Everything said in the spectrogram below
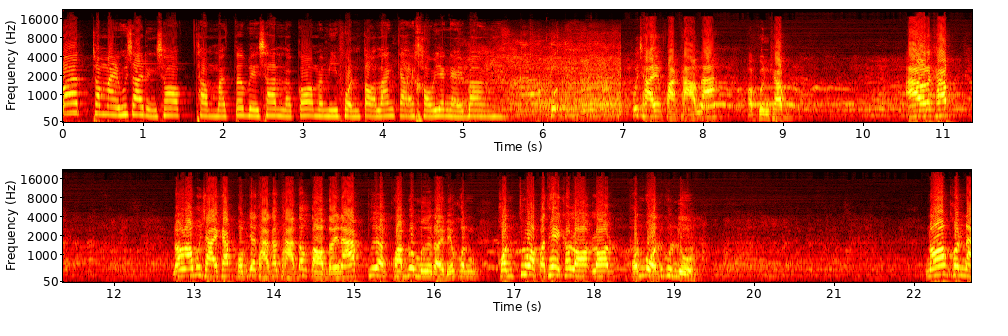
ว่าทำไมผู้ชายถึงชอบทำมาสเตอร์เบชันแล้วก็มันมีผลต่อร่างกายเขายังไงบ้างผู้ผู้ชายฝากถามนะ ขอบคุณครับ เอาละครับ น้องๆผู้ชายครับ ผมจะถามคำถามต้องตอบหน่อยนะ เพื่อความร่วมมือหน่อยเดี๋ยวคนคนทั่วประเทศเขารอรอผลโหวตที่คุณอยู่ น้องคนไหน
